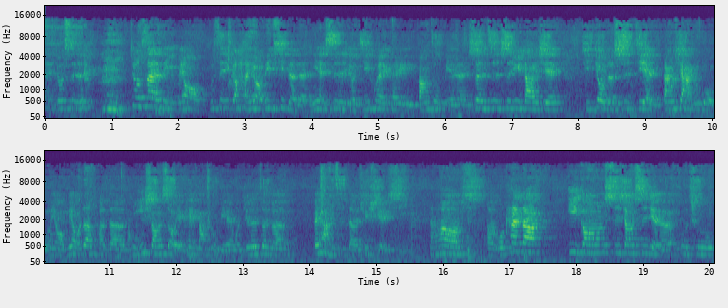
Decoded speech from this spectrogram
诶，就是 就算你没有不是一个很有力气的人，你也是有机会可以帮助别人，甚至是遇到一些急救的事件，当下如果没有没有任何的，你一双手也可以帮助别人。我觉得这个非常值得去学习。然后，呃，我看到义工师兄师姐的付出，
